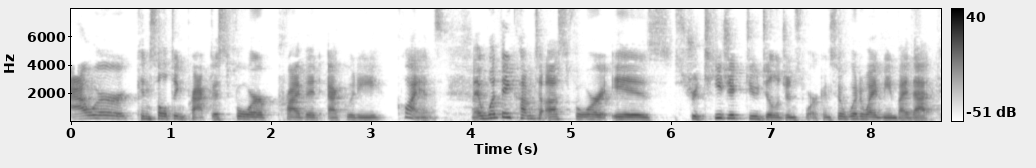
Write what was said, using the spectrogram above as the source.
our consulting practice for private equity clients. And what they come to us for is strategic due diligence work. And so what do I mean by that?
